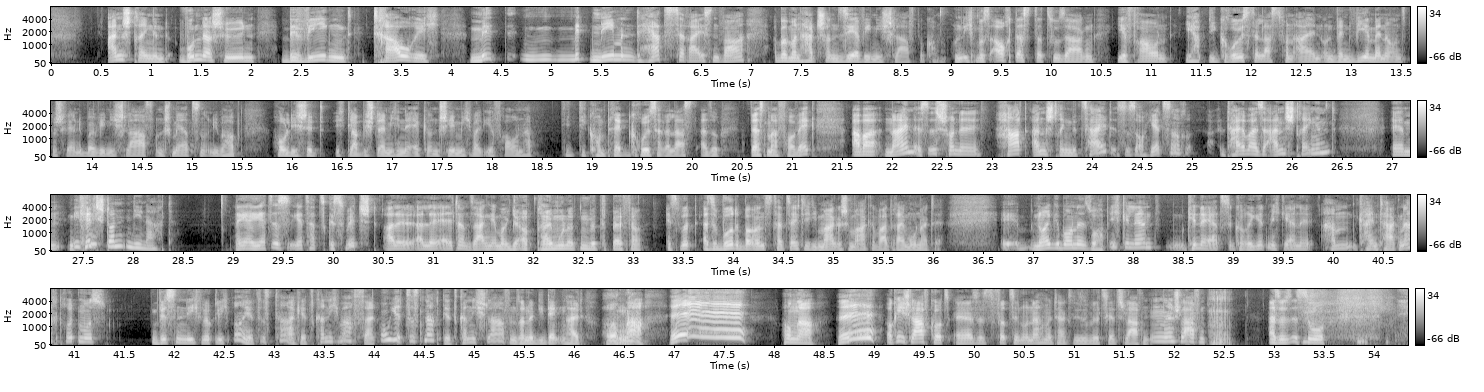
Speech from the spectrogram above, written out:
anstrengend, wunderschön, bewegend, traurig, mit, mitnehmend, herzzerreißend war, aber man hat schon sehr wenig Schlaf bekommen. Und ich muss auch das dazu sagen, ihr Frauen, ihr habt die größte Last von allen und wenn wir Männer uns beschweren über wenig Schlaf und Schmerzen und überhaupt, holy shit, ich glaube, ich stelle mich in der Ecke und schäme mich, weil ihr Frauen habt die, die komplett größere Last. Also das mal vorweg. Aber nein, es ist schon eine hart anstrengende Zeit. Es ist auch jetzt noch teilweise anstrengend. Ähm, Wie viele Stunden die Nacht? Naja, jetzt ist, jetzt hat's geswitcht. Alle, alle Eltern sagen immer, ja, ab drei Monaten wird's besser. Es wird, also wurde bei uns tatsächlich, die magische Marke war drei Monate. Äh, Neugeborene, so habe ich gelernt, Kinderärzte korrigiert mich gerne, haben keinen Tag-Nacht-Rhythmus, wissen nicht wirklich, oh, jetzt ist Tag, jetzt kann ich wach sein. Oh, jetzt ist Nacht, jetzt kann ich schlafen, sondern die denken halt, Hunger, äh, Hunger, äh, okay, schlaf kurz. Äh, es ist 14 Uhr nachmittags, wieso willst du jetzt schlafen? Hm, schlafen. Also es ist so,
